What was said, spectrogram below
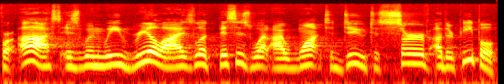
for us is when we realize look, this is what I want to do to serve other people.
